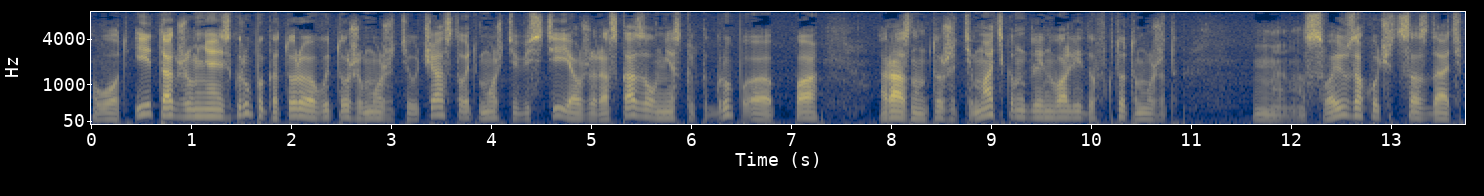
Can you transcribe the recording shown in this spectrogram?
Вот. И также у меня есть группы, которые вы тоже можете участвовать, можете вести. Я уже рассказывал несколько групп э, по разным тоже тематикам для инвалидов. Кто-то может э, свою захочет создать.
